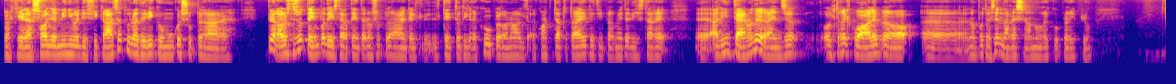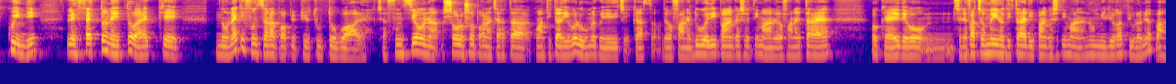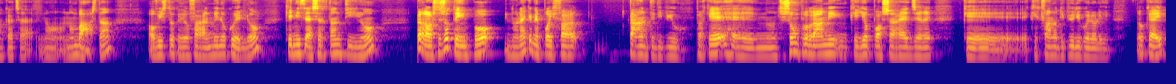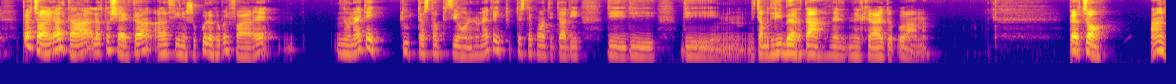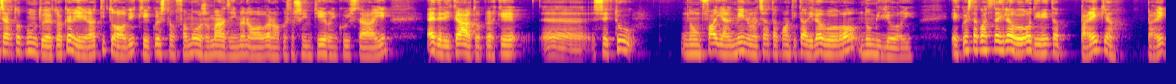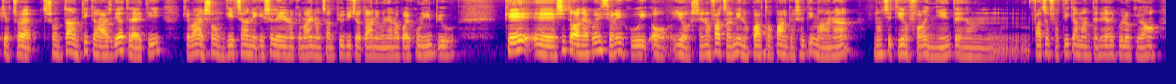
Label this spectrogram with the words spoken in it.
Perché la soglia minima di efficacia tu la devi comunque superare però allo stesso tempo devi stare attento a non superare anche il, il tetto di recupero, no? la quantità totale che ti permette di stare eh, all'interno del range, oltre il quale però eh, non potresti andare se no non recuperi più. Quindi l'effetto netto è che non è che funziona proprio più tutto uguale, cioè funziona solo sopra una certa quantità di volume, quindi dici cazzo devo farne due di panca a settimana, devo farne tre, ok, devo, mm, se ne faccio meno di 3 di panca a settimana non migliora più la mia panca, cioè no, non basta, ho visto che devo fare almeno quello, che inizia a essere tantino, però allo stesso tempo non è che ne puoi fare tante di più, perché eh, non ci sono programmi che io possa reggere che, che fanno di più di quello lì, ok? Perciò in realtà la tua scelta alla fine su quello che puoi fare non è che hai tutta questa opzione, non è che hai tutte queste quantità di, di, di, di, diciamo, di libertà nel, nel creare il tuo programma. Perciò a un certo punto della tua carriera ti trovi che questo famoso margine di manovra, no, questo sentiero in cui stai, è delicato perché eh, se tu non fai almeno una certa quantità di lavoro, non migliori. E questa quantità di lavoro diventa parecchia, parecchia, cioè ci sono tanti casi di atleti che mai sono 10 anni che si allenano, che mai non hanno più 18 anni, ma ne hanno qualcuno in più, che eh, si trovano nella condizione in cui, oh, io se non faccio almeno 4 panche a settimana, non ci tiro fuori niente, non faccio fatica a mantenere quello che ho.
